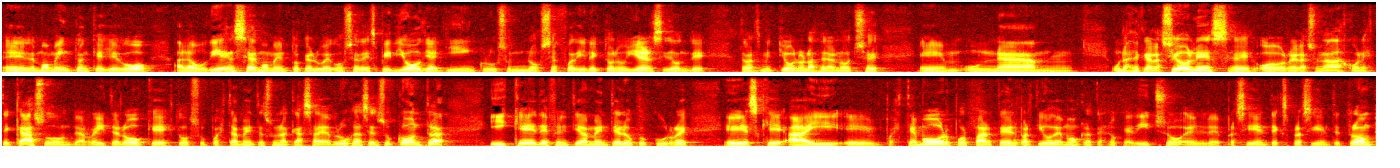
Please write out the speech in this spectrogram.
el momento en que llegó a la audiencia, el momento que luego se despidió, de allí incluso no se fue directo a New Jersey, donde transmitió en horas de la noche em, una, unas declaraciones eh, o relacionadas con este caso, donde reiteró que esto supuestamente es una casa de brujas en su contra y que definitivamente lo que ocurre es que hay eh, pues temor por parte del Partido Demócrata, es lo que ha dicho el eh, presidente, expresidente Trump,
